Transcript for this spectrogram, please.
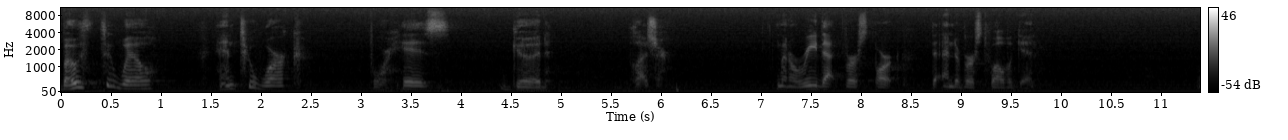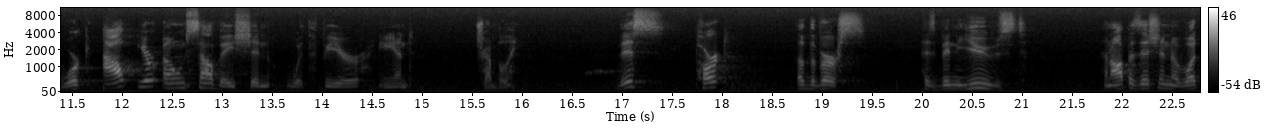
both to will and to work for his good pleasure. I'm going to read that first part, the end of verse 12 again. Work out your own salvation with fear and trembling. This part of the verse has been used in opposition of what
